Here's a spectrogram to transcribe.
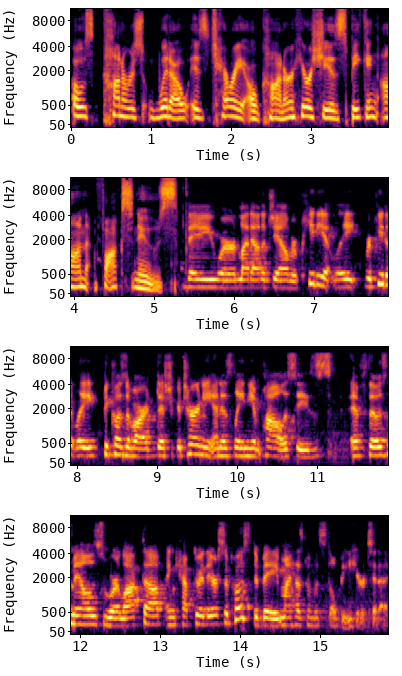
O'Connor's widow is Terry O'Connor. Here she is speaking on Fox News. They were let out of jail repeatedly, repeatedly because of our district attorney and his lenient policies. If those males were locked up and kept where they were supposed to be, my husband would still be here today.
